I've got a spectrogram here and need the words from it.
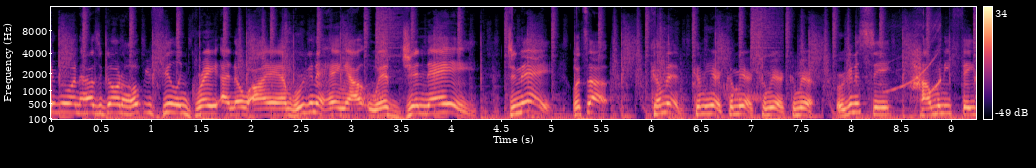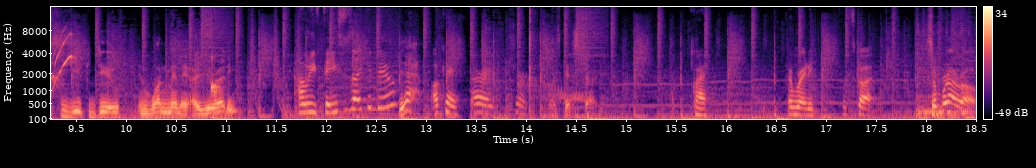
everyone, how's it going? I hope you're feeling great. I know I am. We're gonna hang out with Janaye. Janaye, what's up? Come in, come here, come here, come here, come here. We're gonna see how many faces you can do in one minute. Are you ready? How many faces I can do? Yeah. Okay, all right, sure. Let's get started. Okay, I'm ready. Let's go. Sombrero.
